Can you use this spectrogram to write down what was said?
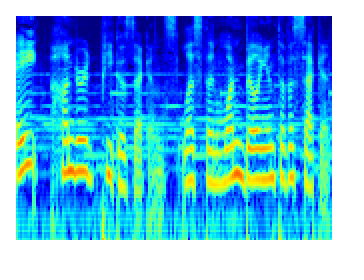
800 picoseconds, less than one billionth of a second.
